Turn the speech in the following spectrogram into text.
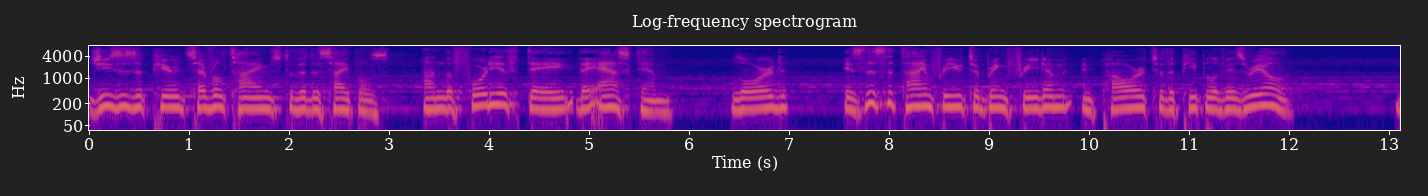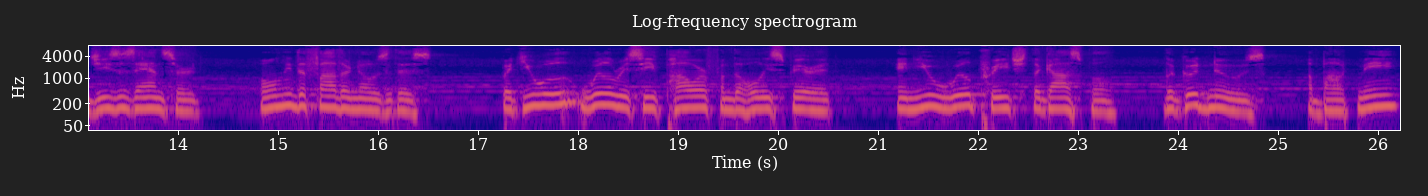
Jesus appeared several times to the disciples. On the fortieth day, they asked him, Lord, is this the time for you to bring freedom and power to the people of Israel? Jesus answered, Only the Father knows this, but you will, will receive power from the Holy Spirit, and you will preach the gospel, the good news about me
